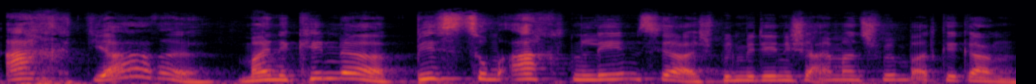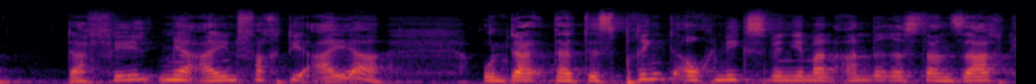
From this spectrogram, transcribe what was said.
acht Jahre, meine Kinder bis zum achten Lebensjahr, ich bin mit denen nicht einmal ins Schwimmbad gegangen, da fehlt mir einfach die Eier. Und da, da, das bringt auch nichts, wenn jemand anderes dann sagt,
